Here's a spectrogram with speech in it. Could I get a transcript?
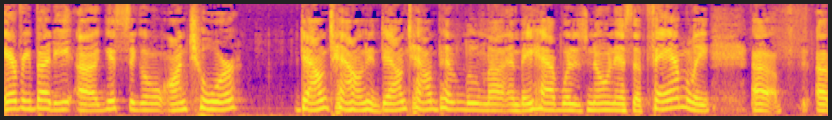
everybody uh, gets to go on tour downtown in downtown Petaluma, and they have what is known as a family, uh, uh,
